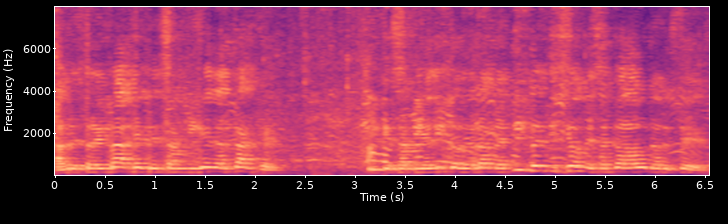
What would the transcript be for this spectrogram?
a nuestra imagen de San Miguel Arcángel y que San Miguelito derrame mil bendiciones a cada uno de ustedes.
